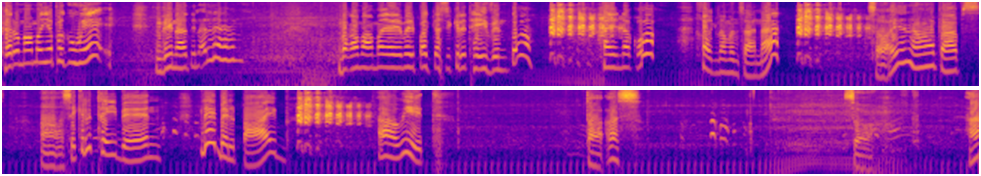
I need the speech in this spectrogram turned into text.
Pero mamaya pag uwi, hindi natin alam. Baka mamaya ay may pagka secret haven to. Ay nako. Wag naman sana. So, ayan na mga paps. Ah, Secret Haven. Level 5. Ah, wait. Taas. So. Ha?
